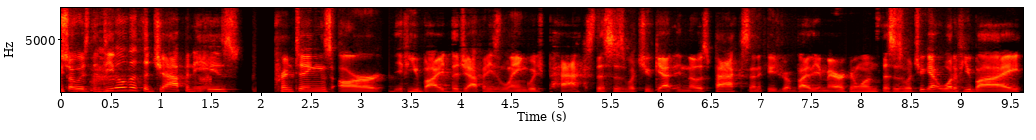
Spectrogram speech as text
So is the deal that the Japanese printings are if you buy the Japanese language packs, this is what you get in those packs, and if you buy the American ones, this is what you get. What if you buy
